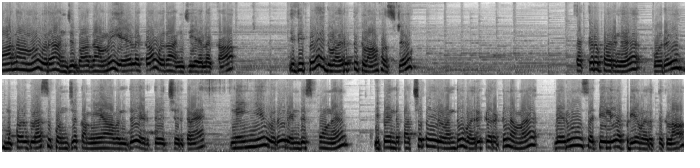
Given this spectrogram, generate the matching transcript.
பாதாம் ஒரு அஞ்சு பாதாம் ஏலக்காய் ஒரு அஞ்சு ஏலக்காய். இது இப்போ இது வறுத்துக்கலாம் ஃபர்ஸ்ட் சர்க்கரை பாருங்க. ஒரு முக்கால் கிளாஸ் கொஞ்சம் கம்மியா வந்து எடுத்து வச்சிருக்கிறேன். நெய் ஒரு ரெண்டு ஸ்பூனு இப்போ இந்த பச்சை பயிரை வந்து வறுக்கறதுக்கு நம்ம வெறும் சட்டியிலேயே அப்படியே வறுத்துக்கலாம்.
